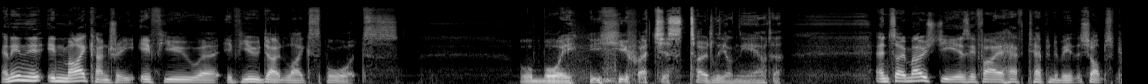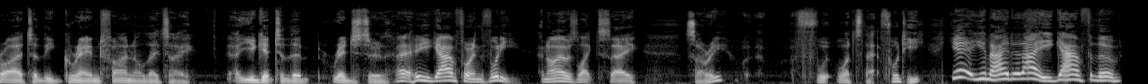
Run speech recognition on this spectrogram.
and in the, in my country, if you uh, if you don't like sports, oh boy, you are just totally on the outer. And so most years, if I have to happen to be at the shops prior to the grand final, they'd say, uh, "You get to the register. Hey, who you going for in the footy?" And I always like to say, "Sorry, what's that footy?" Yeah, you know, today you going for the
